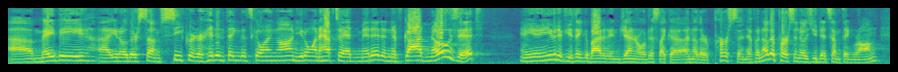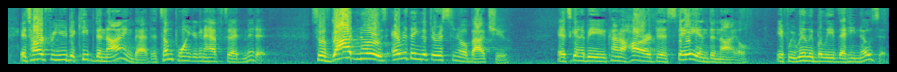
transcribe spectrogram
Uh, maybe uh, you know there's some secret or hidden thing that's going on. You don't want to have to admit it, and if God knows it, and even if you think about it in general, just like a, another person, if another person knows you did something wrong, it's hard for you to keep denying that. At some point, you're going to have to admit it. So if God knows everything that there is to know about you, it's going to be kind of hard to stay in denial if we really believe that He knows it.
